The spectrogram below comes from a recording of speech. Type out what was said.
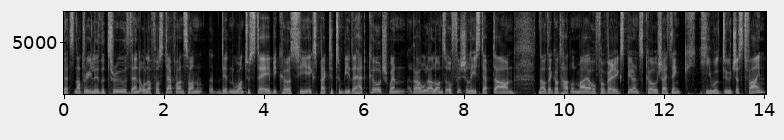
that's not really the truth. And Olafur Stefansson uh, didn't want to stay because he expected to be the head coach when Raul Alonso officially stepped down. Now they got Hartmut a very experienced coach. I think he will do just fine.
